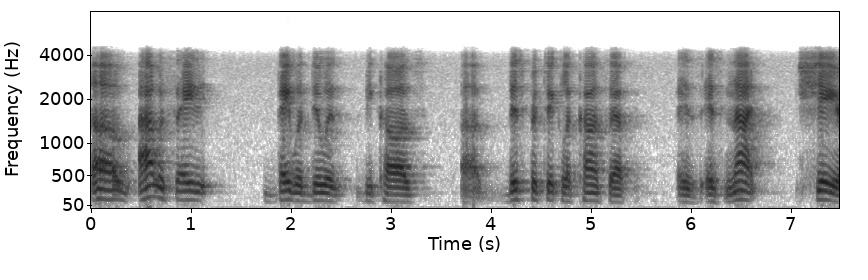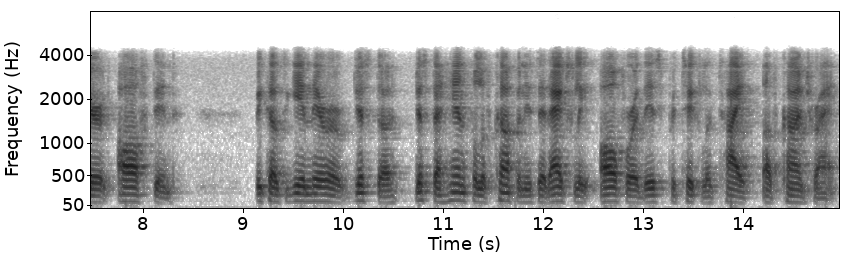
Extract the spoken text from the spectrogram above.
Uh, I would say they would do it because uh, this particular concept is is not shared often because again there are just a just a handful of companies that actually offer this particular type of contract.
